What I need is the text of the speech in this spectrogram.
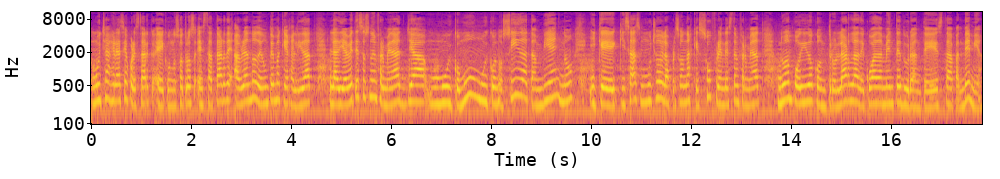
Muchas gracias por estar eh, con nosotros esta tarde hablando de un tema que en realidad la diabetes es una enfermedad ya muy común, muy conocida también, ¿no? Y que quizás muchas de las personas que sufren de esta enfermedad no han podido controlarla adecuadamente durante esta pandemia.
